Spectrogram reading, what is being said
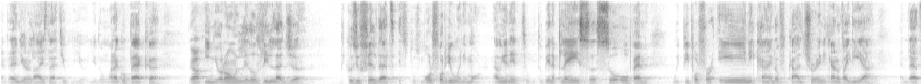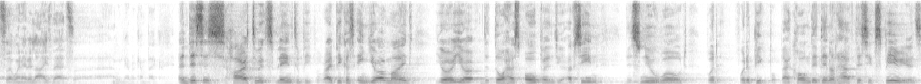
And then you realize that you, you, you don't want to go back uh, Yeah. in your own little village uh, because you feel that it's too small for you anymore. Now you need to, to be in a place uh, so open with people for any kind of culture, any kind of idea. And that's uh, when I realized that uh, I will never come back. And this is hard to explain to people, right? Because in your mind, your, your, the door has opened. You have seen this new world. But for the people back home, they did not have this experience.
